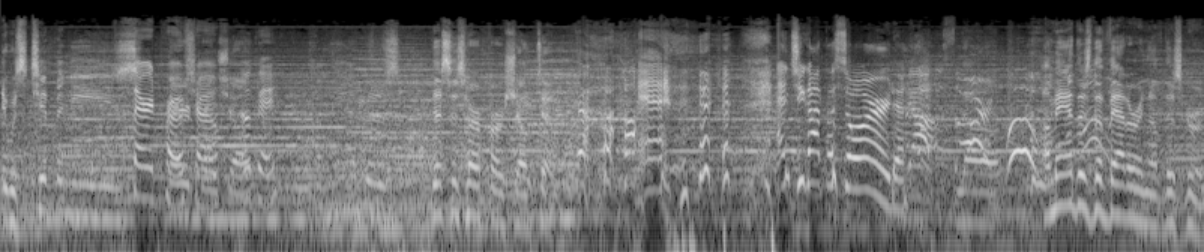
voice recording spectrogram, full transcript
it was Tiffany's Third pro show. Okay. Amanda's- This is her first show too. And she got the sword. Yeah, No, Amanda's the veteran of this group.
